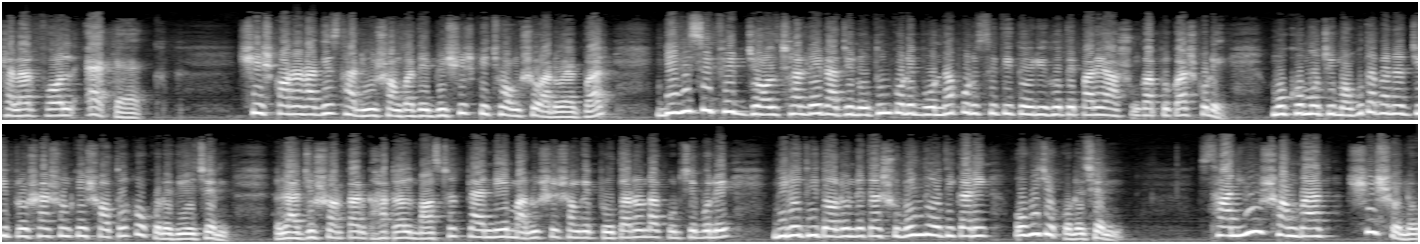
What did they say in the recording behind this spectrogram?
খেলার ফল এক এক। শেষ করার আগে স্থানীয় সংবাদের বিশেষ কিছু অংশ আরও একবার। ডিভিসি ফের জল ছাড়লে রাজ্যে নতুন করে বন্যা পরিস্থিতি তৈরি হতে পারে আশঙ্কা প্রকাশ করে মুখ্যমন্ত্রী মমতা ব্যানার্জি প্রশাসনকে সতর্ক করে দিয়েছেন। রাজ্য সরকার ঘাটাল মাস্টার প্ল্যান নিয়ে মানুষের সঙ্গে প্রতারণা করছে বলে বিরোধী দলনেতা শুভেন্দু অধিকারী অভিযোগ করেছেন। স্থানীয় সংবাদ শেষ হলো।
